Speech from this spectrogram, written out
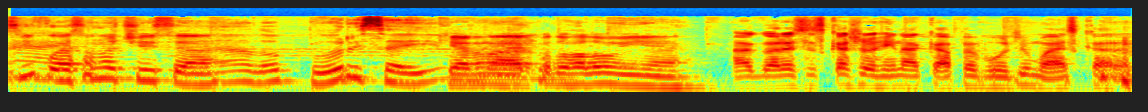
Sim, foi essa notícia, né? Ah, loucura isso aí. Que era na Mano. época do Halloween, é. Agora esses cachorrinhos na capa é bom demais, cara.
